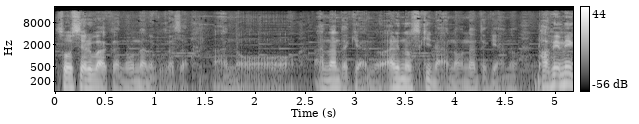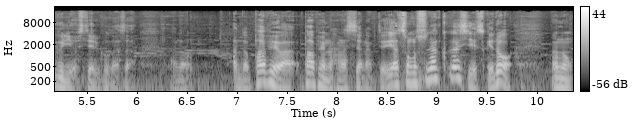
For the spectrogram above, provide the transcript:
ソーシャルワーカーの女の子がさあのあなんだっけあのあれの好きなあのなんだっけあのパフェ巡りをしてる子がさあのあのパフェはパフェの話じゃなくていやそのスナック菓子ですけどあの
